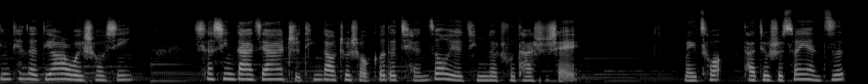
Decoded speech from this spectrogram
今天的第二位寿星，相信大家只听到这首歌的前奏也听得出他是谁。没错，他就是孙燕姿。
